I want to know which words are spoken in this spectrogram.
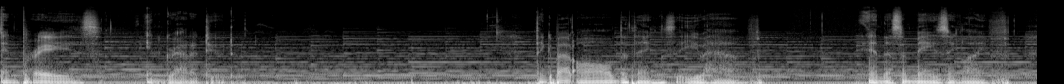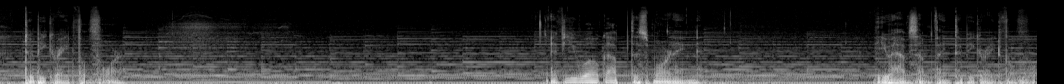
and praise in gratitude. Think about all the things that you have in this amazing life to be grateful for. If you woke up this morning, you have something to be grateful for.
